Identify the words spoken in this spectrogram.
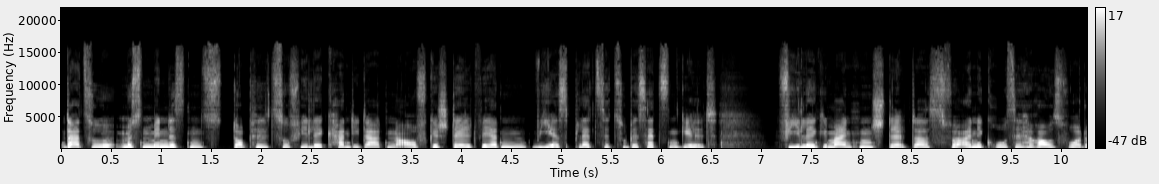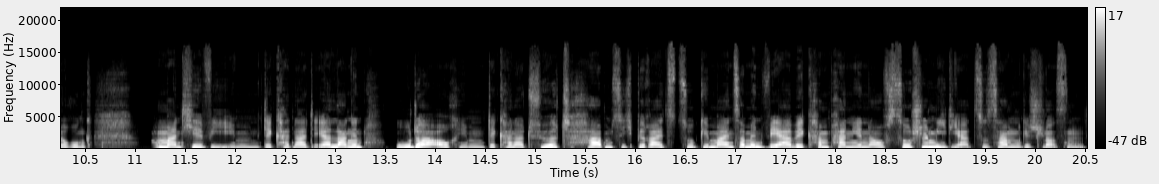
Dazu müssen mindestens doppelt so viele Kandidaten aufgestellt werden, wie es Plätze zu besetzen gilt. Viele Gemeinden stellt das für eine große Herausforderung. Manche, wie im Dekanat Erlangen oder auch im Dekanat Fürth, haben sich bereits zu gemeinsamen Werbekampagnen auf Social Media zusammengeschlossen.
